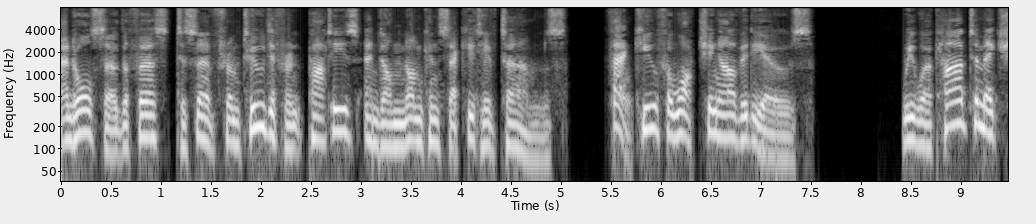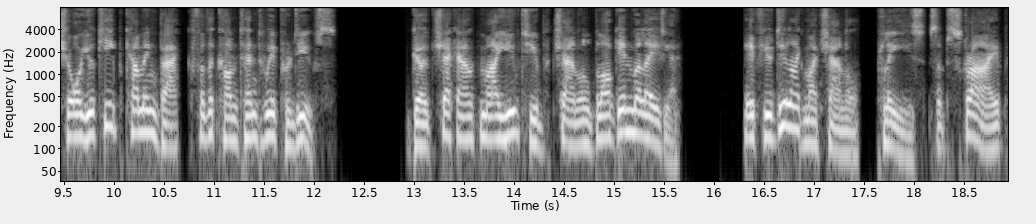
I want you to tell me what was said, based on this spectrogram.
and also the first to serve from two different parties and on non-consecutive terms. Thank you for watching our videos. We work hard to make sure you keep coming back for the content we produce. Go check out my YouTube channel Blog in Malaysia. If you do like my channel, please subscribe,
